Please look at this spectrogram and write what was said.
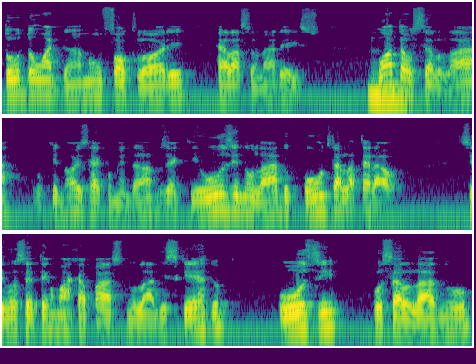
toda uma gama, um folclore relacionado a isso. Uhum. Quanto ao celular, o que nós recomendamos é que use no lado contralateral. Se você tem um marca-passo no lado esquerdo, use o celular no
